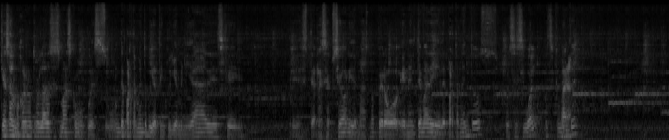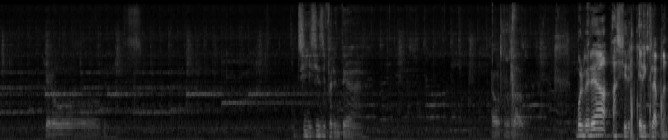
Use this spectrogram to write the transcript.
Que eso a lo mejor en otros lados es más como, pues, un departamento pues ya te incluye amenidades, que... Este, recepción y demás, ¿no? Pero en el tema de departamentos, pues es igual, básicamente. Bueno. Pero... Sí, sí es diferente a... A otros lados. Volveré a decir Eric Clapton.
